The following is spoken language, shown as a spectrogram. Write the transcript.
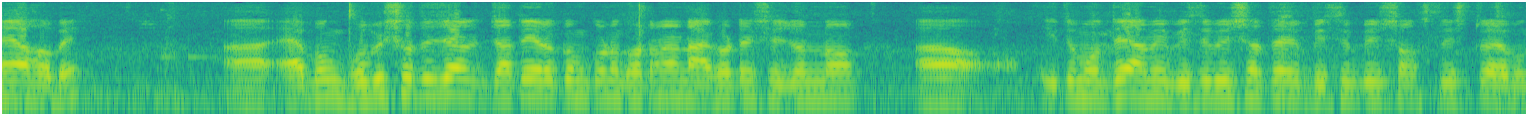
নেওয়া হবে। এবং ভবিষ্যতে যাতে এরকম কোনো ঘটনা না ঘটে সেজন্য ইতিমধ্যে আমি বিসিবির সাথে বিসিবির সংশ্লিষ্ট এবং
